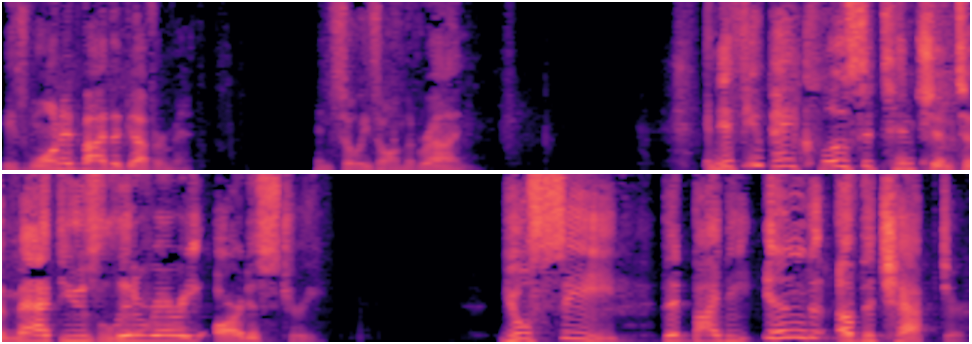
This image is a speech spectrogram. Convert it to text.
He's wanted by the government and so he's on the run. And if you pay close attention to Matthew's literary artistry, you'll see that by the end of the chapter,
